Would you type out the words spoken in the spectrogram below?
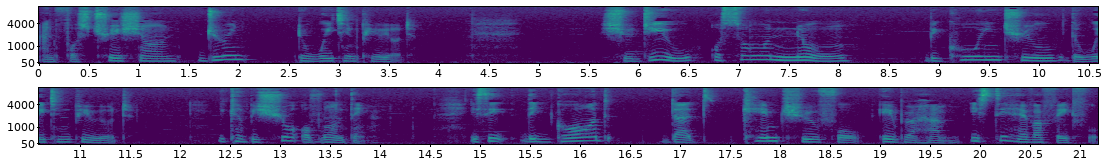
and frustration during the waiting period. Should you or someone know be going through the waiting period, you can be sure of one thing. You see, the God that came through for Abraham is still ever faithful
